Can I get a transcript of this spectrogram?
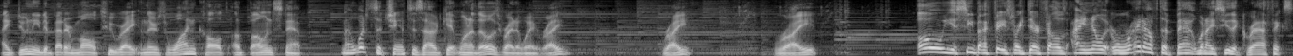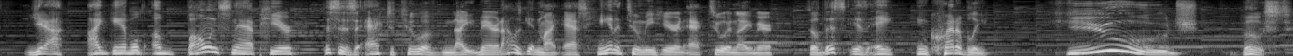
I do need a better maul too, right? And there's one called a Bone Snap. Now, what's the chances I would get one of those right away, right? Right? Right? Oh, you see my face right there, fellas. I know it right off the bat when I see the graphics. Yeah, I gambled a bone snap here. This is Act 2 of Nightmare, and I was getting my ass handed to me here in Act 2 of Nightmare. So this is a incredibly huge boost.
